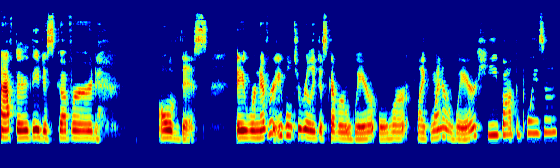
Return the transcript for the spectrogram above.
after they discovered all of this, they were never able to really discover where or like when or where he bought the poison.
